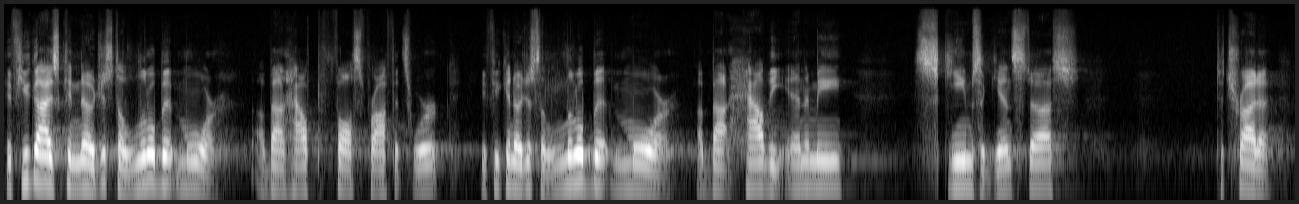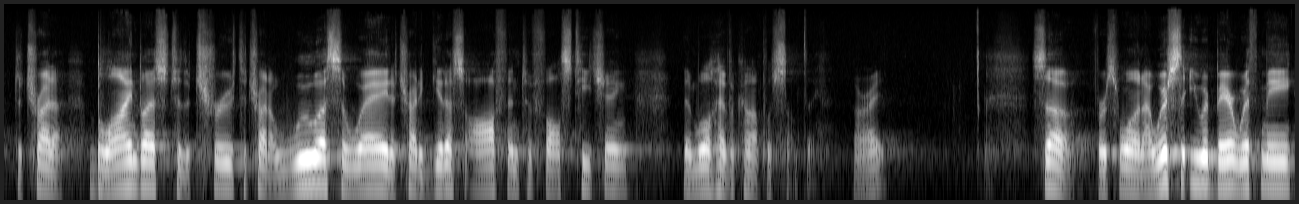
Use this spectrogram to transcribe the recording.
if you guys can know just a little bit more about how false prophets work, if you can know just a little bit more about how the enemy schemes against us to try to, to try to blind us to the truth, to try to woo us away, to try to get us off into false teaching, then we'll have accomplished something. All right? So, verse 1 I wish that you would bear with me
